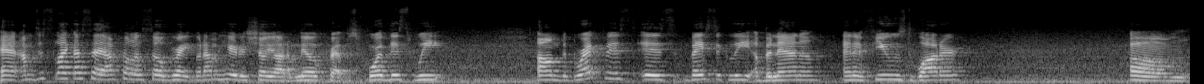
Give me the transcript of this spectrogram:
And I'm just, like I said, I'm feeling so great. But I'm here to show y'all the meal preps for this week. Um, the breakfast is basically a banana and infused water. Um,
